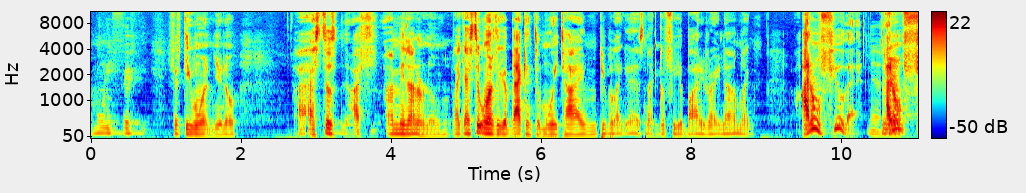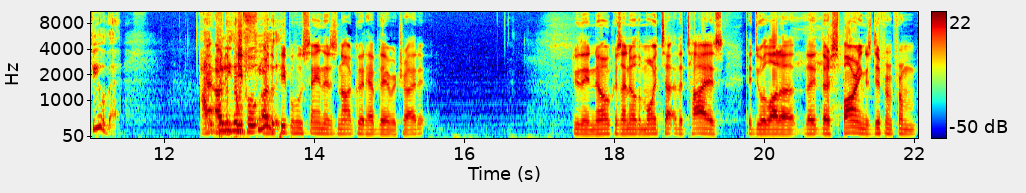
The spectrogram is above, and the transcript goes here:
I'm only 50, 51, You know. I, I still I, f- I mean I don't know. Like I still wanted to get back into Muay Thai. And people are like yeah, it's not good for your body right now. I'm like, I don't feel that. Yeah. I don't feel that. I are really the don't people feel are the it. people who saying that it's not good? Have they ever tried it? Do they know? Because I know the Muay Thai, the Thais, they do a lot of they, their sparring is different from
